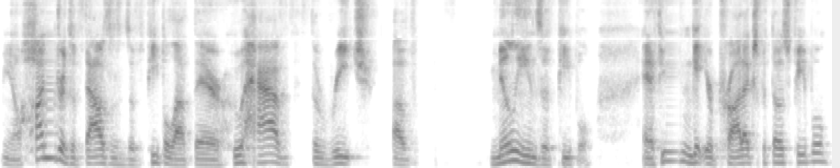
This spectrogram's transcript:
you know, hundreds of thousands of people out there who have the reach of millions of people. And if you can get your products with those people,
